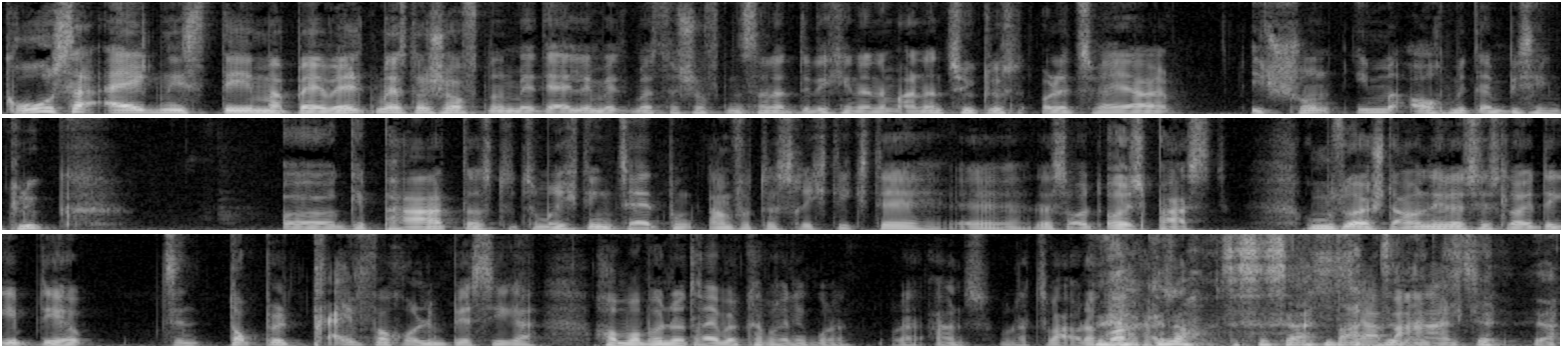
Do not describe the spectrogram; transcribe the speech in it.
Großereignisthema bei Weltmeisterschaften und Medaillenweltmeisterschaften sind natürlich in einem anderen Zyklus alle zwei Jahre, ist schon immer auch mit ein bisschen Glück äh, gepaart, dass du zum richtigen Zeitpunkt einfach das Richtigste, äh, dass alles passt. Umso erstaunlicher, dass es Leute gibt, die sind doppelt, dreifach Olympiasieger, haben aber nur drei Weltcuprennen gewonnen. Oder eins oder zwei oder gar ja, keins. Genau, das ist ja ein Wahnsinn. Ja Wahnsinn. Ja.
